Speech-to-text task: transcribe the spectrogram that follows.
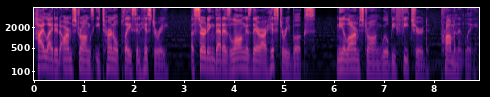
highlighted Armstrong's eternal place in history, asserting that as long as there are history books, Neil Armstrong will be featured prominently.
